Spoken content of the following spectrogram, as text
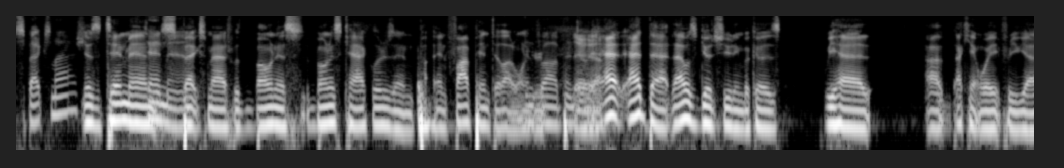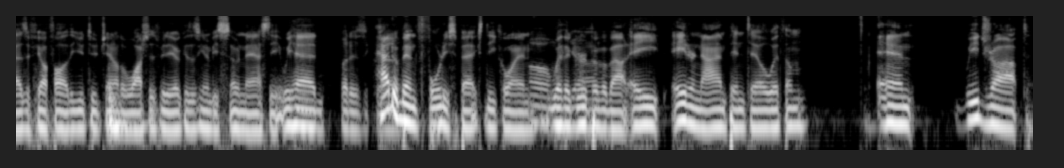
spec smash. It was a ten man 10 man. spec smash with bonus bonus cacklers and and five pintail out of one and group. five pinto. Yeah. Yeah. At at that, that was good shooting because we had. I I can't wait for you guys if y'all follow the YouTube channel to watch this video because it's gonna be so nasty. We had But is had to have been forty specs decoying Oh with a group of about eight eight or nine pintail with them, and we dropped.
